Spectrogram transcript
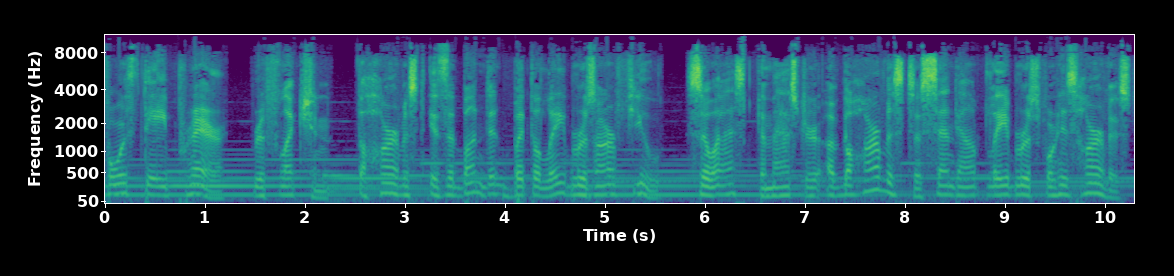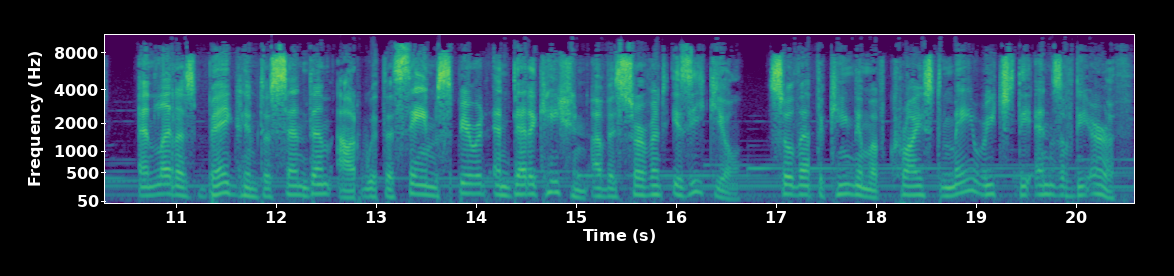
Fourth Day Prayer, Reflection The harvest is abundant but the laborers are few, so ask the Master of the harvest to send out laborers for his harvest, and let us beg him to send them out with the same spirit and dedication of his servant Ezekiel so that the kingdom of Christ may reach the ends of the earth.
